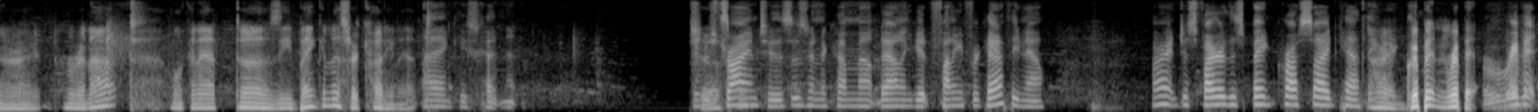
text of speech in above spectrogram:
All right, Renat, looking at uh, is he banking this or cutting it? I think he's cutting it. He was trying to. This is going to come out down and get funny for Kathy now. All right, just fire this bank cross side, Kathy. All right, grip it and rip it. Rip it.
